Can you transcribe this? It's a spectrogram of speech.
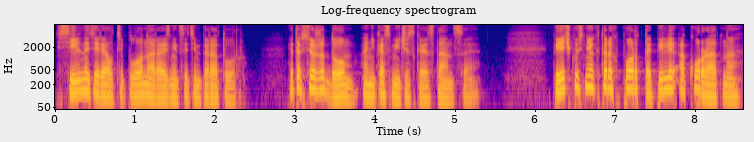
сильно терял тепло на разнице температур. Это все же дом, а не космическая станция. Печку с некоторых пор топили аккуратно,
